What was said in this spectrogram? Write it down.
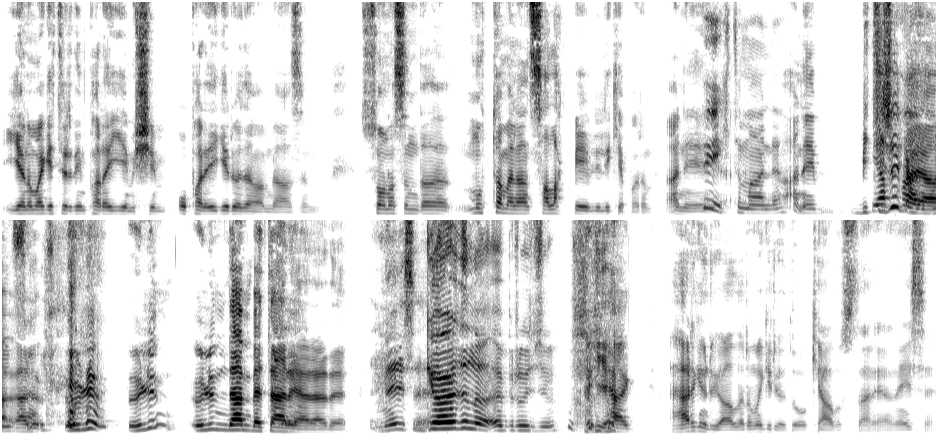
yanıma getirdiğim parayı yemişim. O parayı geri ödemem lazım. Sonrasında muhtemelen salak bir evlilik yaparım. Hani Büyük ihtimalle. hani bitecek Yapar insan. Hani ölüm ölüm ölümden beter yani hani. Neyse. Gördün o öbür ucu. ya her gün rüyalarıma giriyordu o kabuslar ya. Neyse.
